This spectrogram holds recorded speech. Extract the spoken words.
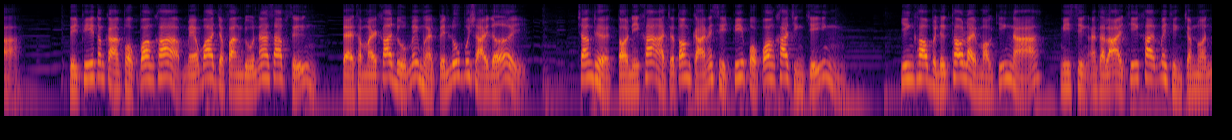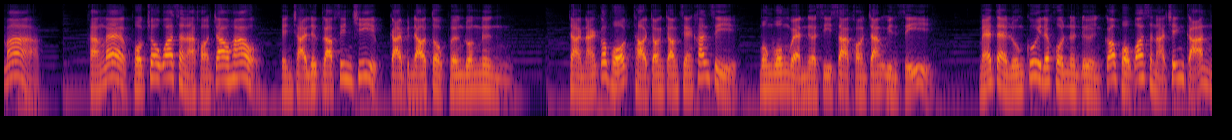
สิทธิพี่ต้องการปกป้องข้าแม้ว่าจะฟังดูน่าซาบซึ้ง แต่ทำไมข้าดูไม่เหมือนเป็นลูกผู้ชายเลย ช่างเถอะ ตอนนี้ข้าอาจจะต้องการให้สิทธิพี่ปกป้องข้าจริง ๆ ยิ่งเข้าไปลึกเท่าไหร่หมอกยิ่งหนา มีสิ่งอันตรายที่คาดไม่ถึงจำนวนมาก ครั้งแรกพบโชควาสนาของเจ้าเฮ้าเห็นชายลึกลับสิ้นชีพ กลายเป็นดาวตกเพลิงดวงหนึ่ง จากนั้นก็พบเถาจองจำเสียงขั้นสี่วงวงแหวนเหนือศีรษะของจางอินซีแม้แต่ลุงกุ้ยและคนอื่นๆ ก็พบวาสนาเช่นกัน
